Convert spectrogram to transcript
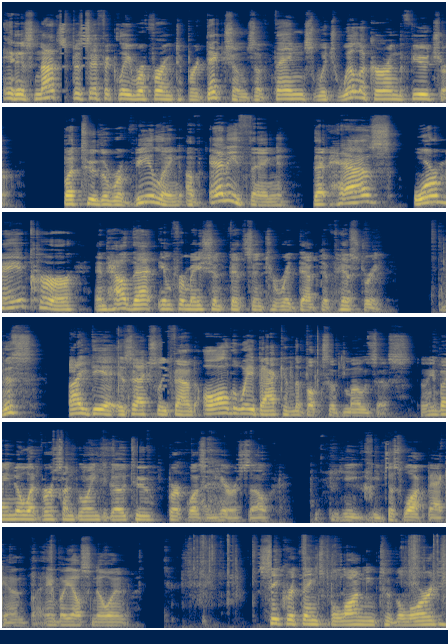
It is not specifically referring to predictions of things which will occur in the future, but to the revealing of anything that has or may occur and how that information fits into redemptive history. This idea is actually found all the way back in the books of Moses. Does anybody know what verse I'm going to go to? Burke wasn't here, so he, he just walked back in. Anybody else know it? Secret things belonging to the Lord.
